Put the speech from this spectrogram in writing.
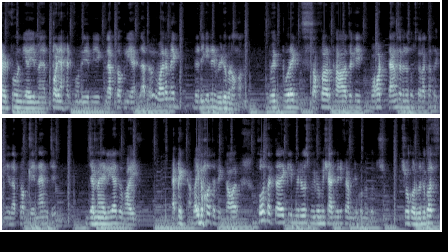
हेडफोन लिया ये मैंने। बढ़िया हेडफोन ये भी एक लैपटॉप लिया है। लैपटॉप के बारे में एक डेडिकेटेड वीडियो बनाऊँगा मैं। वो एक पूरा एक सफ़र था जो कि बहुत टाइम से मैंने सोच कर रखा था कि ये लैपटॉप लेना है मुझे। जब मैंने लिया तो भाई एपिक था भाई बहुत एपिक था। और हो सकता है कि मेरे उस वीडियो में शायद मेरी फैमिली को मैं कुछ शो कर दूँ बिकॉज़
